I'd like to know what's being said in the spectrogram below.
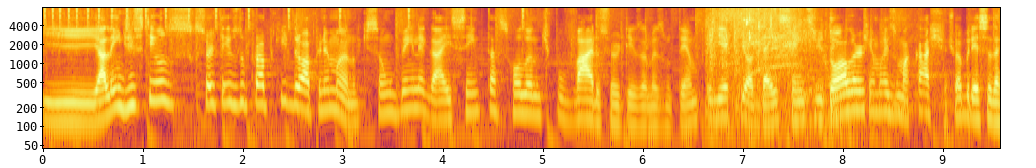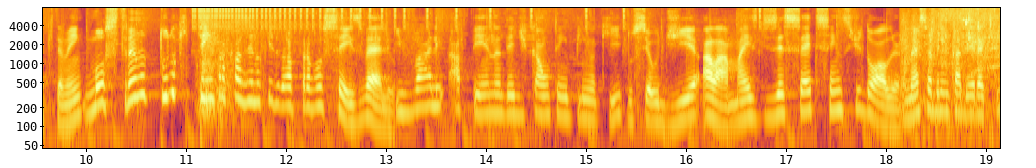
E além disso, tem os sorteios do próprio Keydrop, né, mano? Que são bem legais. Sempre tá rolando, tipo, vários sorteios ao mesmo tempo. Peguei aqui, ó, 10 cents de dólar. Tinha mais uma caixa. Deixa eu abrir essa daqui também. Mostrando tudo que tem pra fazer no Keydrop pra vocês, velho. E vale a pena dedicar um tempinho aqui do seu dia. Ah lá, mais 17 cents de dólar. Nessa brincadeira aqui,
